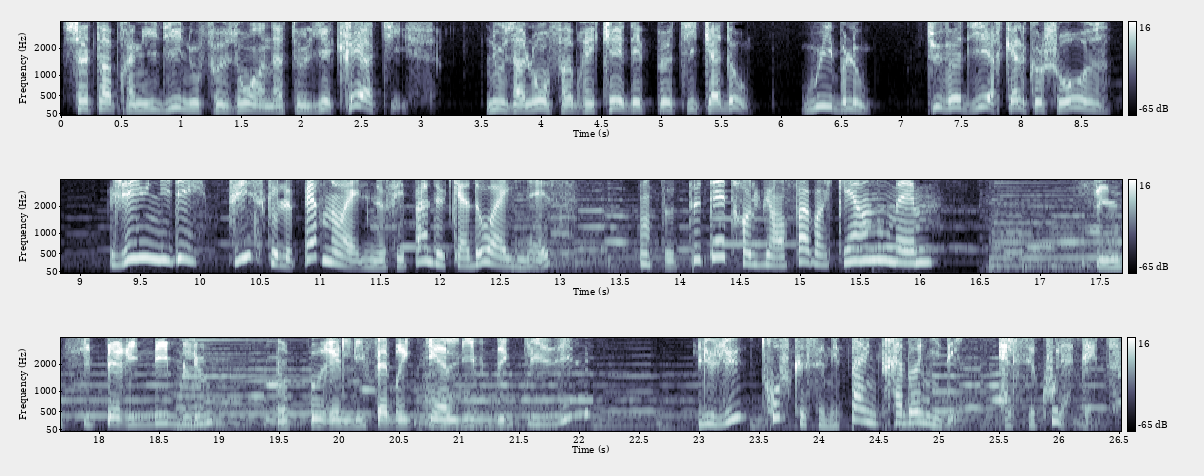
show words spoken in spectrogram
cet après-midi, nous faisons un atelier créatif. Nous allons fabriquer des petits cadeaux. Oui, Blue, tu veux dire quelque chose? J'ai une idée. Puisque le Père Noël ne fait pas de cadeau à Inès, on peut peut-être lui en fabriquer un nous-mêmes. C'est une super idée, Blue. On pourrait lui fabriquer un livre de cuisine? Lulu trouve que ce n'est pas une très bonne idée. Elle secoue la tête.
